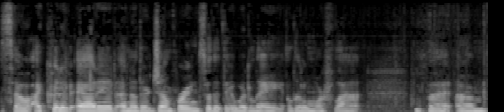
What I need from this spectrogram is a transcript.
So I could have added another jump ring so that they would lay a little more flat. But um,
